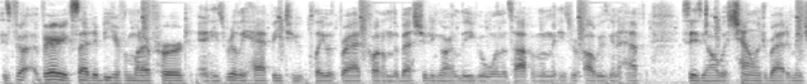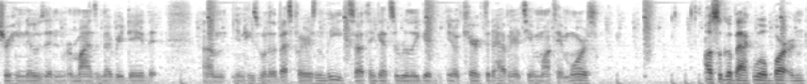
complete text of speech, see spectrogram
is very excited to be here from what I've heard, and he's really happy to play with Brad. Called him the best shooting guard in the league or one of the top of him, and he's always going to have. He says he's going to always challenge Brad and make sure he knows it and reminds him every day that um, you know he's one of the best players in the league. So I think that's a really good you know character to have in your team, Monte Morris. Also go back Will Barton,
